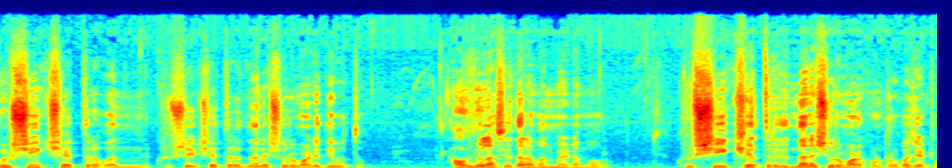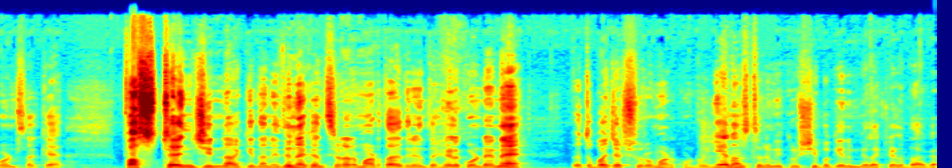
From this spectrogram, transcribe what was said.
ಕೃಷಿ ಕ್ಷೇತ್ರವನ್ನು ಕೃಷಿ ಕ್ಷೇತ್ರದಿಂದನೇ ಶುರು ಮಾಡಿದ್ದು ಇವತ್ತು. ಹೌದು. ನಿರ್ಮಲಾ ಸೀತಾರಾಮನ್ ಮೇಡಮ್ ಅವರು. ಕೃಷಿ ಕ್ಷೇತ್ರದಿಂದನೇ ಶುರು ಮಾಡಿಕೊಂಡ್ರು ಬಜೆಟ್ ಮಂಡಿಸೋಕ್ಕೆ. ಫಸ್ಟ್ ಎಂಜಿನ್ ಆಗಿ ನಾನು ಇದನ್ನೇ ಕನ್ಸಿಡರ್ ಮಾಡ್ತಾ ಇದ್ದೀನಿ ಅಂತ ಹೇಳ್ಕೊಂಡೇನೆ ಇವತ್ತು ಬಜೆಟ್ ಶುರು ಮಾಡಿಕೊಂಡ್ರು. ಏನು ಅನಿಸ್ತು ನಿಮಗೆ ಕೃಷಿ ಬಗ್ಗೆ ನಿಮಗೆಲ್ಲ ಕೇಳಿದಾಗ?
